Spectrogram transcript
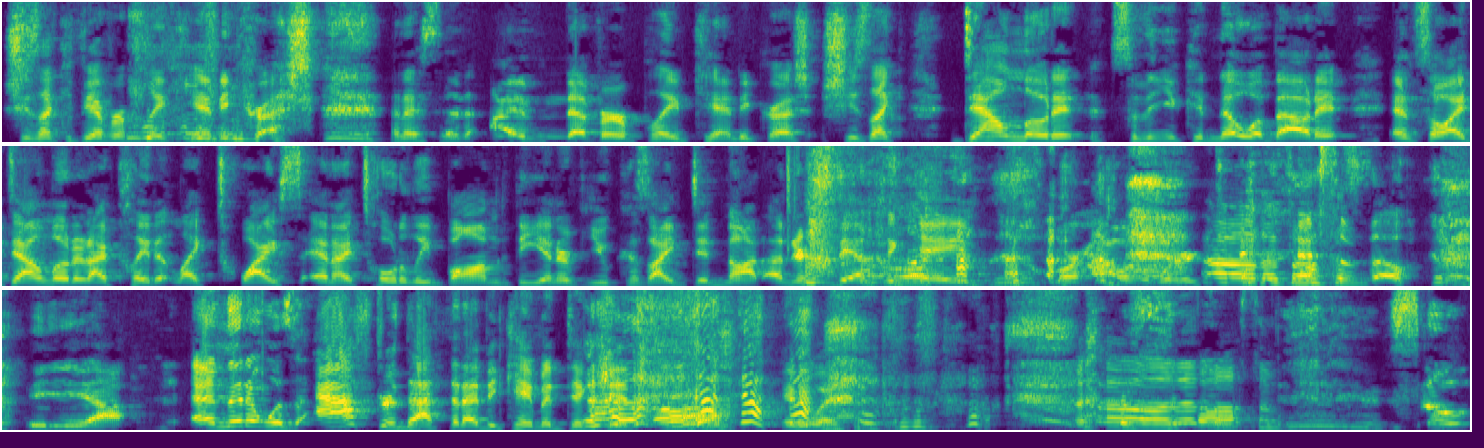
She's like, "Have you ever played Candy Crush?" And I said, "I've never played Candy Crush." She's like, "Download it so that you can know about it." And so I downloaded. I played it like twice, and I totally bombed the interview because I did not understand the game or how it worked. Oh, that's awesome. so yeah, and then it was after that that I became addicted. oh. Anyway, oh, that's so, awesome. So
